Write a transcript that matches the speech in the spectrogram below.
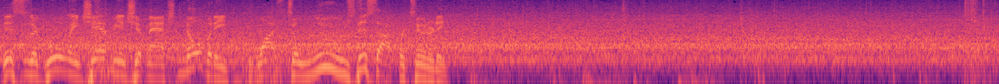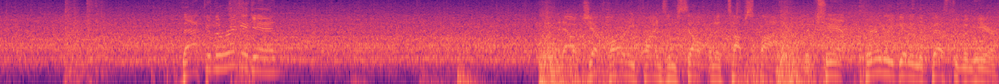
This is a grueling championship match. Nobody wants to lose this opportunity. Back in the ring again. And now Jeff Hardy finds himself in a tough spot. The champ clearly getting the best of him here.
